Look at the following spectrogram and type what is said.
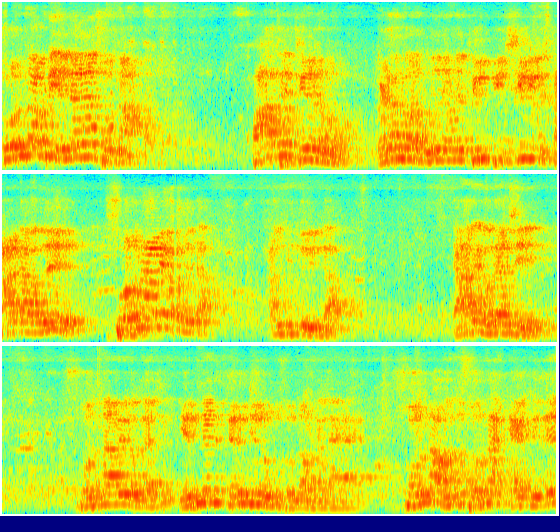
சொன்னா அப்படி என்னதான் சொன்னா? பார்த்து தீரணும். விளம்பரம் முடிஞ்சவன திருப்பி சீரியல் ஸ்டார்ட் ஆகுது. சொன்னாவே வந்துட்டா. அல்ஹம்துலில்லாஹ் யாரே வந்தாச்சு? சொன்னாவே வந்தாச்சு. என்னன்னு தெரிஞ்சிடும் சொன்ன உடனே சொன்னா வந்து சொன்னா கேக்குது.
